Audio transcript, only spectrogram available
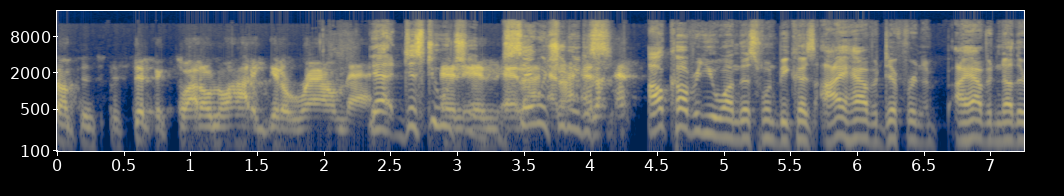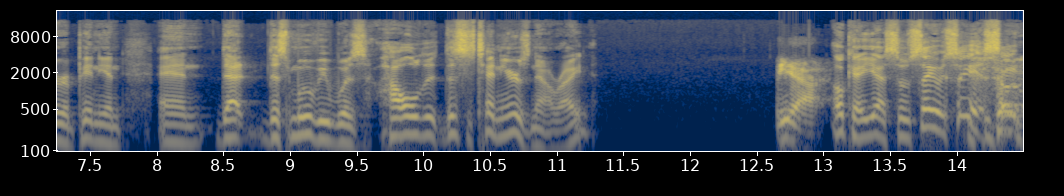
something specific, so I don't know how to get around that. Yeah, just do what and, you and, say. And what I, you need to. I, I'll cover you on this one because I have a different. I have another opinion, and that this movie was how old? This is ten years now, right? Yeah. Okay. Yeah. So say say it. So,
